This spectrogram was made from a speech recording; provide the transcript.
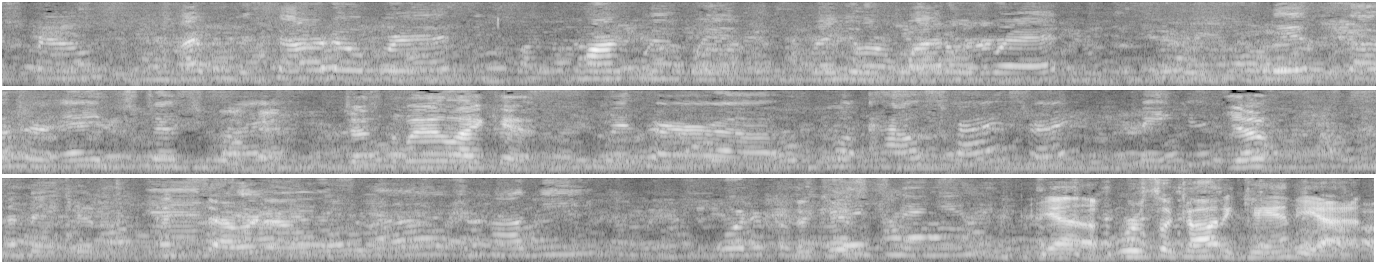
hash browns. I went with sourdough bread. Mark went with regular white old bread. Liz got her eggs just right Just the way I like it. with her uh, house fries, right? Bacon. Yep. And bacon and And sourdough well. And Hoggy Order from the, The kids- kids menu. Yeah, where's the cotton candy at?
